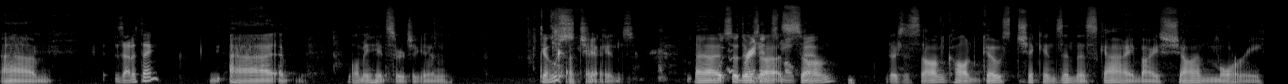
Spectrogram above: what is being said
Um, is that a thing? uh, let me hit search again. Ghost Okay. chickens. Uh, so there's Brandon a smoked that. song. There's a song called "Ghost Chickens in the Sky" by Sean Morey.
